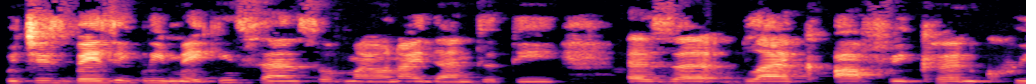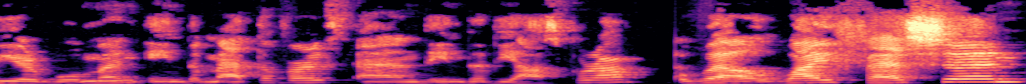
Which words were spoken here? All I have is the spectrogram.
which is basically making sense of my own identity as a Black African queer woman in the metaverse and in the diaspora. Well, why fashion?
